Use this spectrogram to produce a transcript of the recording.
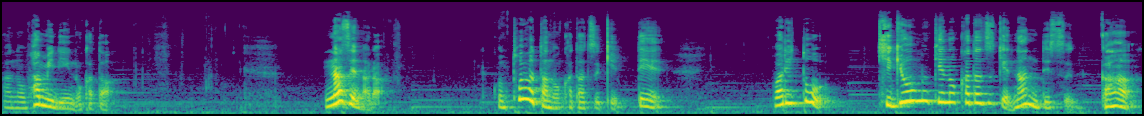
あのファミリーの方。なぜならこのトヨタの片付けって割と企業向けの片付けなんですが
